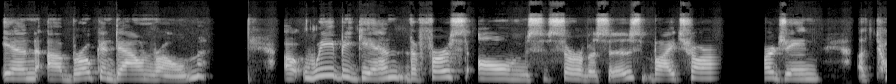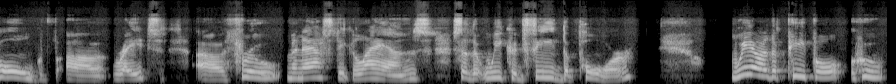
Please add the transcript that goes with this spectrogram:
in uh, broken down Rome. Uh, we begin the first alms services by char- charging a toll uh, rate uh, through monastic lands so that we could feed the poor. We are the people who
